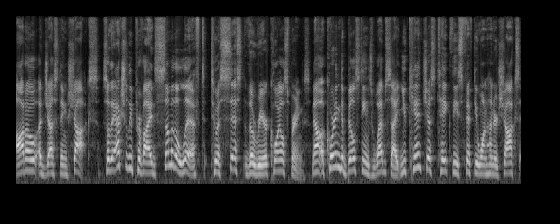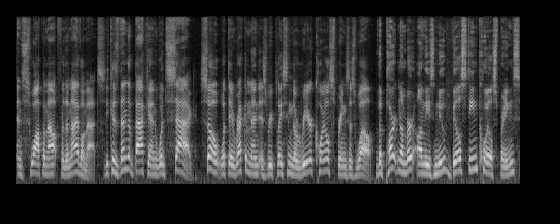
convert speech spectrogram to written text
auto adjusting shocks. So they actually provide some of the lift to assist the rear coil springs. Now, according to Bilstein's website, you can't just take these 5100 shocks and swap them out for the Nivomats because then the back end would sag. So what they recommend is replacing the rear coil springs as well. The part number on these new Bilstein coil springs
